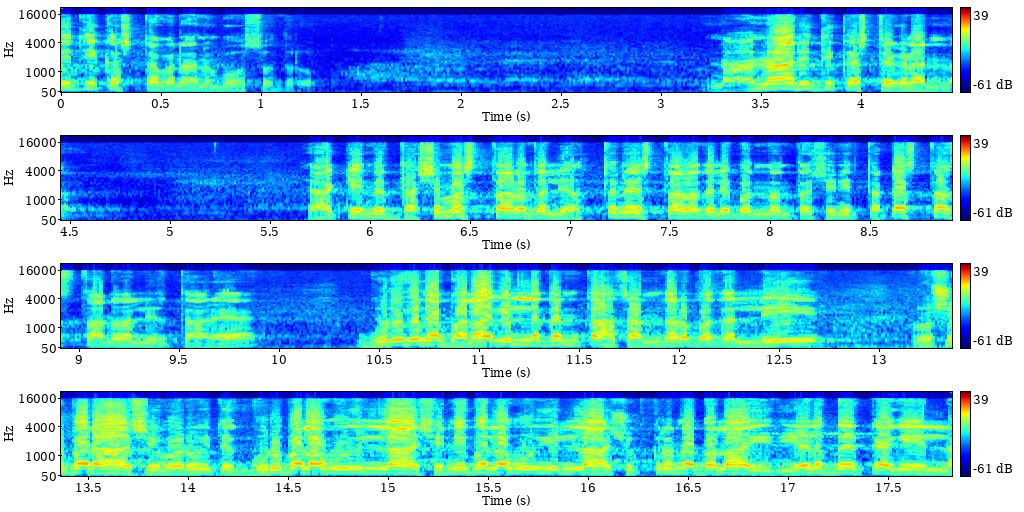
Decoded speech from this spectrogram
ರೀತಿ ಕಷ್ಟವನ್ನು ಅನುಭವಿಸಿದ್ರು. ನಾನಾ ರೀತಿ ಕಷ್ಟಗಳನ್ನು. ಯಾಕೆಂದರೆ ದಶಮ ಸ್ಥಾನದಲ್ಲಿ, ಹತ್ತನೇ ಸ್ಥಾನದಲ್ಲಿ ಬಂದಂಥ ಶನಿ ತಟಸ್ಥ ಸ್ಥಾನದಲ್ಲಿರ್ತಾರೆ ಗುರುವಿನ ಬಲವಿಲ್ಲದಂತಹ ಸಂದರ್ಭದಲ್ಲಿ ವೃಷಭ ರಾಶಿಯವರು, ಇದು ಗುರುಬಲವೂ ಇಲ್ಲ ಶನಿಬಲವೂ ಇಲ್ಲ, ಶುಕ್ರನ ಬಲ, ಇದು ಹೇಳಬೇಕಾಗೇ ಇಲ್ಲ.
